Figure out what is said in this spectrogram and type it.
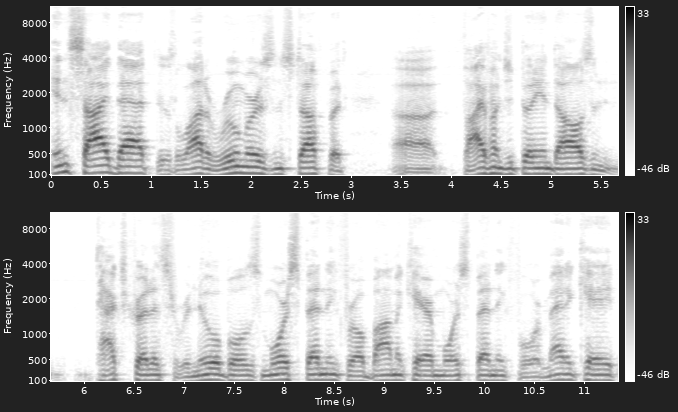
inside that, there's a lot of rumors and stuff, but uh, $500 billion in tax credits for renewables, more spending for Obamacare, more spending for Medicaid,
